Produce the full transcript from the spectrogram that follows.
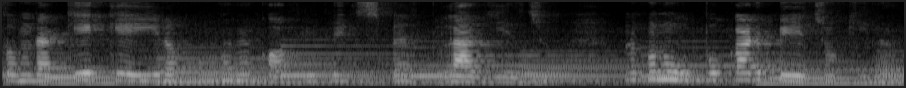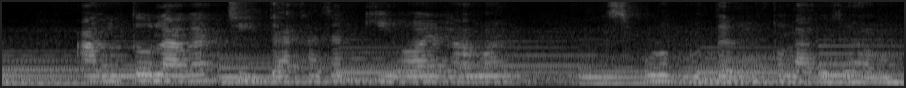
তোমরা কে কে এইরকমভাবে কফি ফেস প্যাক লাগিয়েছো? মানে কোনো উপকার পেয়েছ কি না আমি তো লাগাচ্ছি, দেখা যাক কি হয় না হয়। পুরো ভূতের মতো লাগছে আমার।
